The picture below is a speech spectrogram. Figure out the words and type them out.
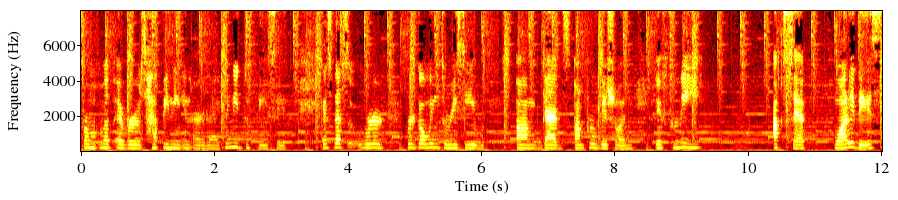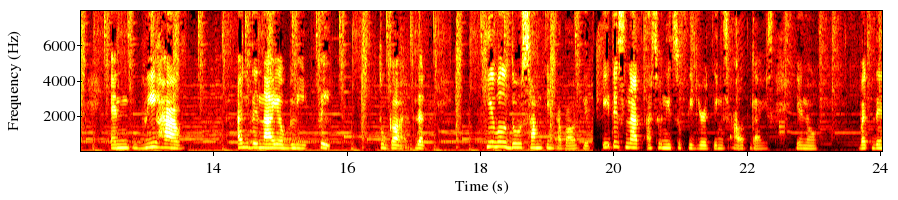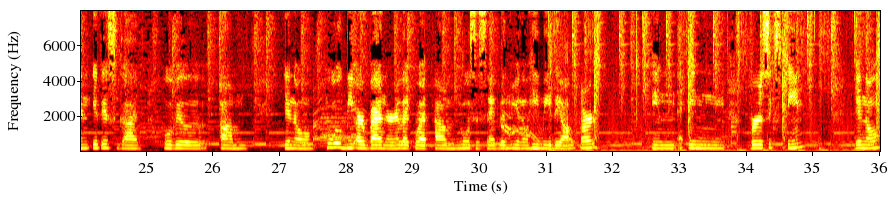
from whatever is happening in our life. We need to face it because that's where we're going to receive um god's um provision if we accept what it is and we have undeniably faith to God that He will do something about it. It is not us who needs to figure things out, guys, you know, but then it is God who will um you know who will be our banner like what um Moses said when you know he made the altar in in verse 16 you know.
